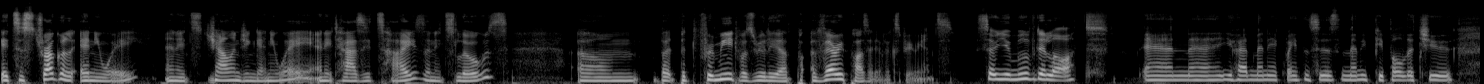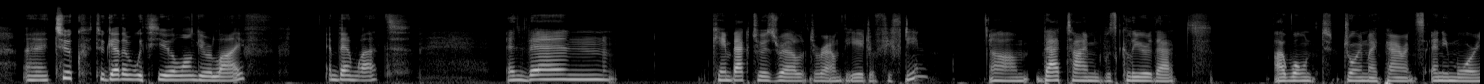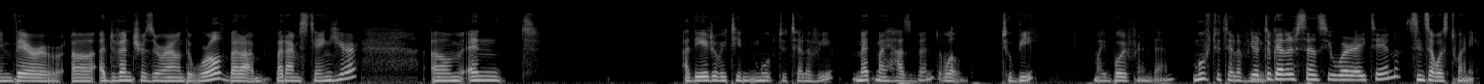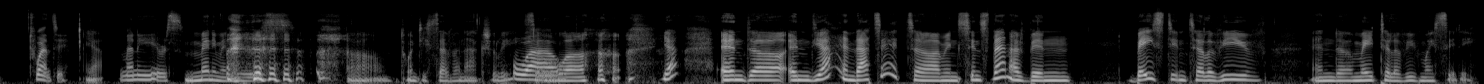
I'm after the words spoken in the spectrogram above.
It's a struggle anyway, and it's challenging anyway, and it has its highs and its lows. Um, but but for me, it was really a very positive experience. So you moved a lot, and uh, you had many acquaintances, many people that you uh, took together with you along your life. And then what? and then came back to Israel at around the age of 15. Um, that time it was clear that I won't join my parents anymore in their uh, adventures around the world, but I'm, but I'm staying here. Um, and at the age of 18, moved to Tel Aviv, met my husband, well, to be, my boyfriend then, moved to Tel Aviv You're together since you were 18? since I was 20. 20. Yeah. Many years. many many years um, 27 actually Wow. so uh, yeah and uh, and yeah and that's it uh, i mean since then i've been based in tel aviv and uh, made tel aviv my city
